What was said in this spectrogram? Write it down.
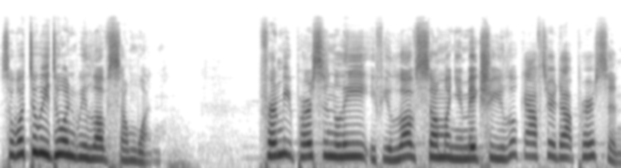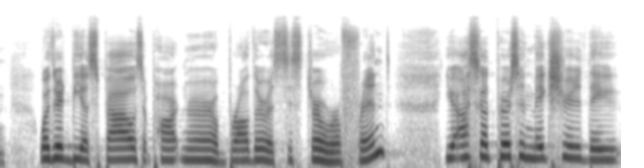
So, what do we do when we love someone? For me personally, if you love someone, you make sure you look after that person, whether it be a spouse, a partner, a brother, a sister, or a friend. You ask that person, make sure they,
